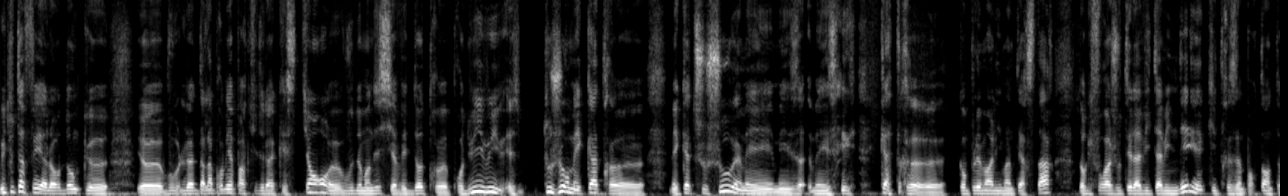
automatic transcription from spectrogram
Oui, tout à fait. Alors donc, dans la première partie de la question, vous demandez s'il y avait d'autres produits. Oui, toujours mes quatre euh, mes quatre chouchous et mes mes, mes quatre euh, compléments alimentaires stars. Donc il faut rajouter la vitamine D hein, qui est très importante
